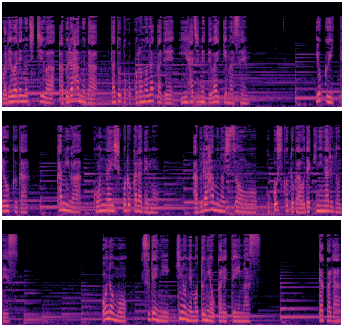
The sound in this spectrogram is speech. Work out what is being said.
我々の父はアブラハムだ、などと心の中で言い始めてはいけません。よく言っておくが、神はこんな石ころからでも、アブラハムの子孫を起こすことがおできになるのです。斧もすでに木の根元に置かれています。だから、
